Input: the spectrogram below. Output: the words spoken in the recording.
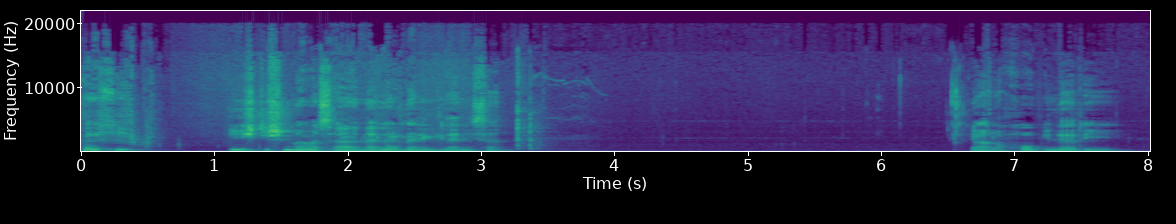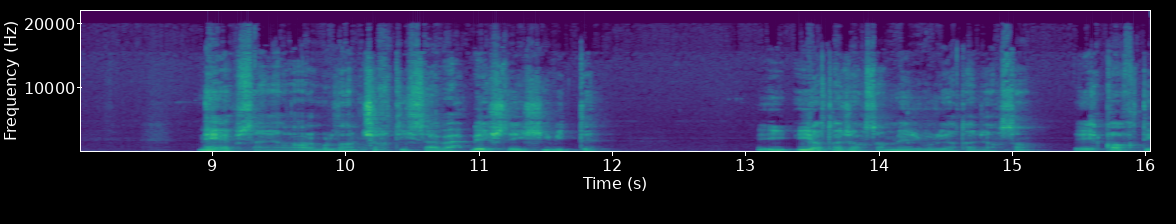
Peki iş dışında mesela nelerle ilgilenirsen? Yani hobi hobileri. Ne yapsan yani. Hani buradan çıktı sabah 5'te işi bitti. Yatacaksan mecbur yatacaksan. E kalktı.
